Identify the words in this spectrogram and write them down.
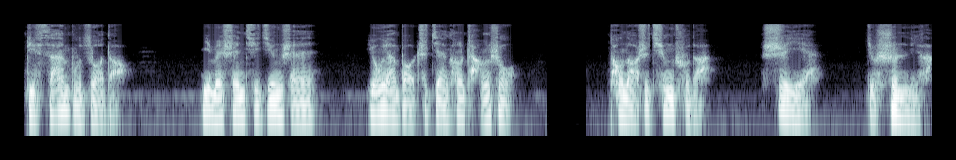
第三步做到，你们身体精神永远保持健康长寿，头脑是清楚的，事业就顺利了。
